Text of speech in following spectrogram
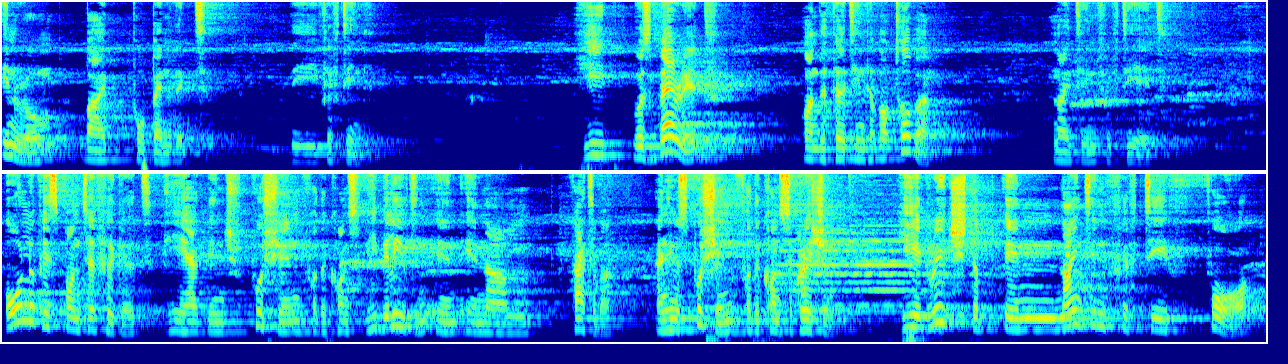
in Rome by Pope Benedict XV. He was buried on the 13th of October 1958. All of his pontificate, he had been pushing for the cons- he believed in, in, in um, Fatima, and he was pushing for the consecration. He had reached the, in 1954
